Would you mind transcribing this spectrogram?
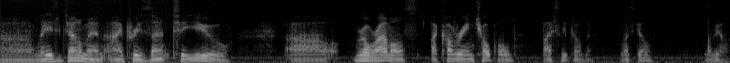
uh, ladies and gentlemen, I present to you uh, Real Ramos uh, covering Chokehold by Sleep Token. Let's go. Love y'all.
